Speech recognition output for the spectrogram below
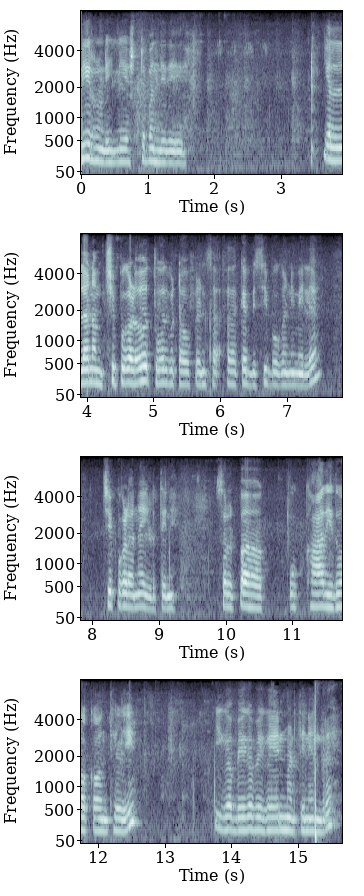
ನೀರು ನೋಡಿ ಇಲ್ಲಿ ಎಷ್ಟು ಬಂದಿದೆ. ಎಲ್ಲ ನಮ್ಮ ಚಿಪ್ಪುಗಳು ತೋದ್ಬಿಟ್ಟವು ಫ್ರೆಂಡ್ಸ್ ಅದಕ್ಕೆ ಬಿಸಿ ಬೋಗಣಿ ಮೇಲೆ ಚಿಪ್ಪುಗಳನ್ನು ಇಡ್ತೀನಿ. ಸ್ವಲ್ಪ ಉ- ಖಾದ ಇದು ಅಕ್ಕ ಅಂಥೇಳಿ. ಈಗ ಬೇಗ ಬೇಗ ಏನು ಮಾಡ್ತೀನಿ ಅಂದರೆ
